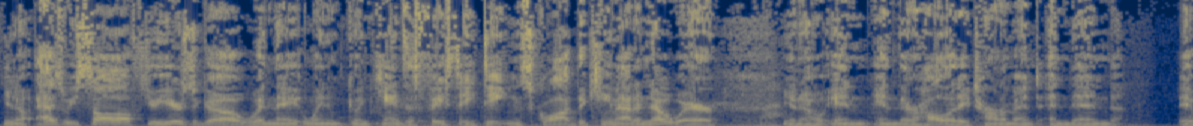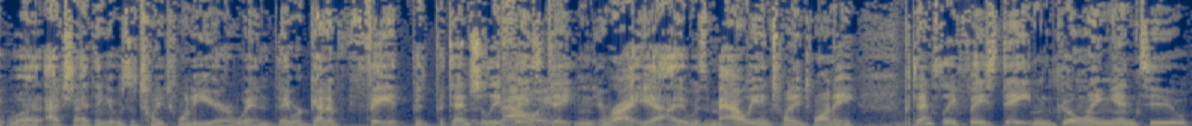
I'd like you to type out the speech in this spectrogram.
you know, as we saw a few years ago when they when when Kansas faced a Dayton squad that came out of nowhere, you know, in in their holiday tournament, and then it was actually I think it was the 2020 year when they were going to fa- potentially face Dayton. Right? Yeah, it was Maui in 2020. Potentially face Dayton going into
